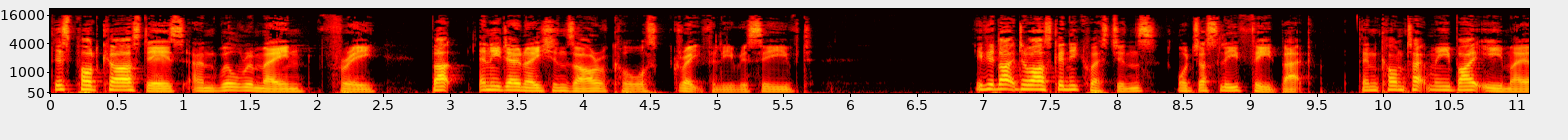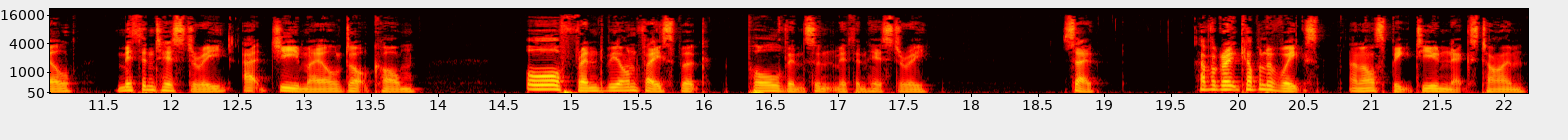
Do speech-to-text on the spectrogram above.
This podcast is and will remain free, but any donations are, of course, gratefully received. If you'd like to ask any questions or just leave feedback, then contact me by email mythandhistory at gmail.com or friend me on Facebook, Paul Vincent Myth and History. So, have a great couple of weeks, and I'll speak to you next time.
